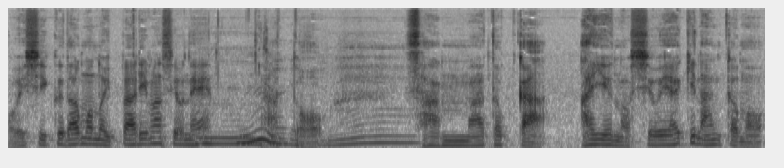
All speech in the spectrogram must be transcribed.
うん、美味しい果物いっぱいありますよね、うん、あと、サンマとか鮎の塩焼きなんかも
